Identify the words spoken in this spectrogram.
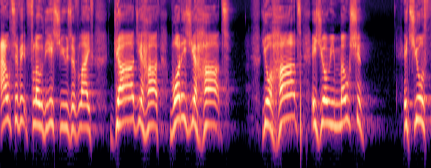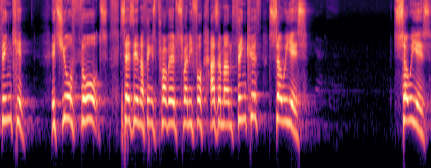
Out of it flow the issues of life. Guard your heart. What is your heart? Your heart is your emotion, it's your thinking. It's your thoughts. It says in, I think it's Proverbs 24, as a man thinketh, so he is. So he is.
